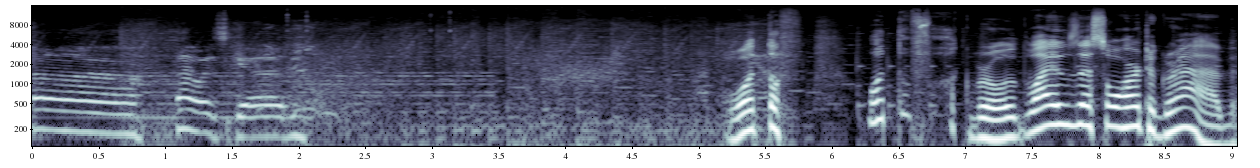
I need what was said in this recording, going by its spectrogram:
uh, that was good. What the what the fuck, bro? Why is that so hard to grab?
